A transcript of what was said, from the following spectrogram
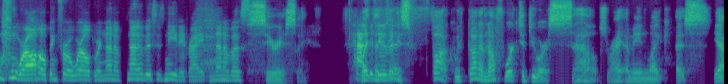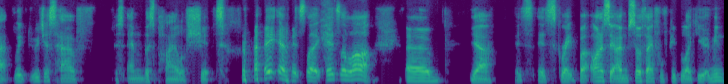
we're all hoping for a world where none of none of this is needed, right? None of us Seriously. have like to the do thing this. is fuck we've got enough work to do ourselves right i mean like it's yeah we, we just have this endless pile of shit right and it's like it's a lot um yeah it's it's great but honestly i'm so thankful for people like you i mean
